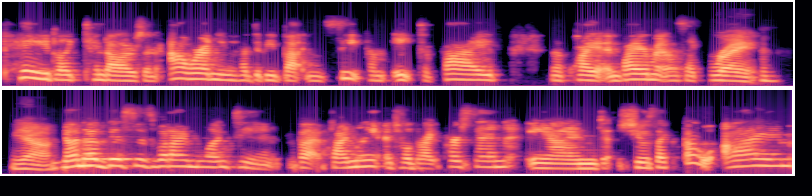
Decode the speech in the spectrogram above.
paid like $10 an hour and you had to be button seat from eight to five in a quiet environment. I was like, Right. Yeah. none of this is what I'm wanting. But finally, I told the right person, and she was like, oh, I'm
